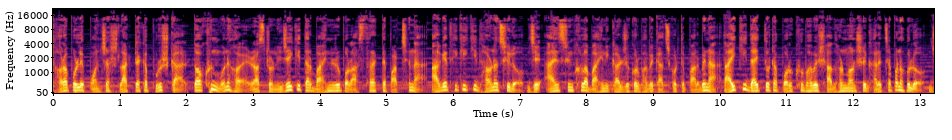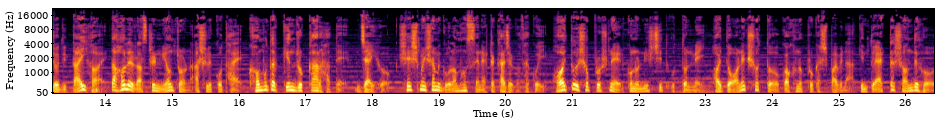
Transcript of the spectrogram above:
ধরা পড়লে পঞ্চাশ লাখ টাকা পুরস্কার। তখন মনে হয় রাষ্ট্র নিজেই কি তার বাহিনীর উপর আস্থা রাখতে পারছে না? আগে থেকে কি ধারণা ছিল যে আইন শৃঙ্খলা বাহিনী কার্যকরভাবে কাজ করতে পারবে না? তাই কি দায়িত্বটা পরোক্ষভাবে সাধারণ মানুষের ঘাড়ে চাপানো হলো? যদি তাই হয়, তাহলে রাষ্ট্রের নিয়ন্ত্রণ আসলে কোথায়? ক্ষমতার কেন্দ্র কার হাতে? যাই হোক, শেষমেশ আমি গোলাম হোসেন একটা কাজের কথা কই। হয়তো এসব প্রশ্নের কোনো নিশ্চিত উত্তর নেই। হয়তো অনেক সত্য কখনো প্রকাশ পাবে না। কিন্তু একটা সন্দেহ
